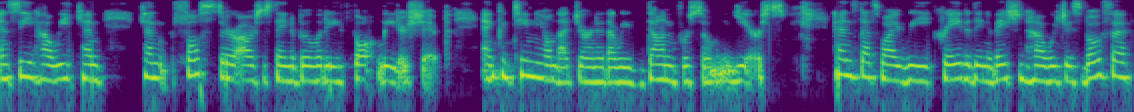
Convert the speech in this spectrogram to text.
and see how we can can foster our sustainability thought leadership and continue on that journey that we've done for so many years. Hence that's why we created the innovation hub which is both a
